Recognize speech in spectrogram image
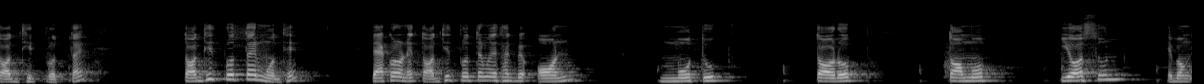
তদ্ধিত প্রত্যয়। তদ্ধিত প্রত্যয়ের মধ্যে ব্যাকরণে তদ্ধিত প্রত্যয়ের মধ্যে থাকবে অন, মতুপ, তরপ, তমপ, ইয়সুন এবং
